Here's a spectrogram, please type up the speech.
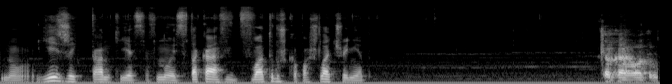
Ну, есть же танки, если, ну, если такая ватрушка пошла, что нет. Какая вот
